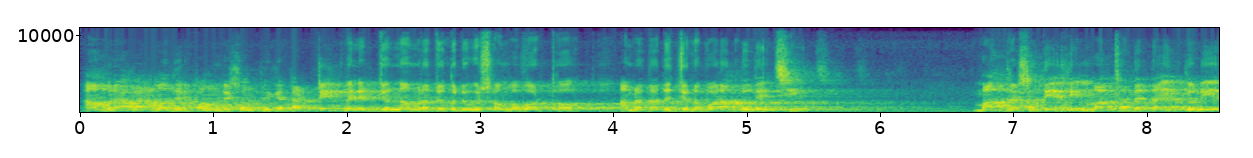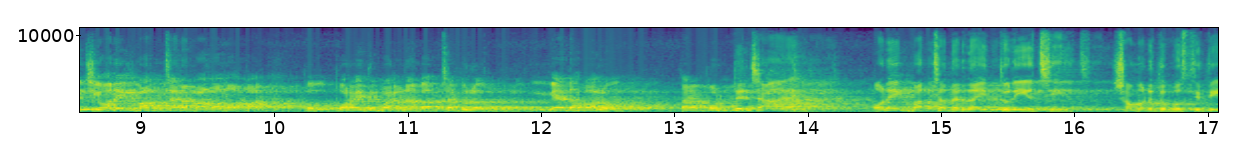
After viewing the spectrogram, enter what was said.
আমরা আবার আমাদের ফাউন্ডেশন থেকে তার ট্রিটমেন্টের জন্য আমরা যতটুকু সম্ভব অর্থ আমরা তাদের জন্য বরাদ্দ দিচ্ছি। মাদ্রাসাতে এতিম বাচ্চাদের দায়িত্ব নিয়েছি। অনেক বাচ্চারা বাবা মা পড়াইতে পারে না, বাচ্চাগুলো মেধা ভালো তারা পড়তে চায়। অনেক বাচ্চাদের দায়িত্ব নিয়েছি। সম্মানিত উপস্থিতি।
